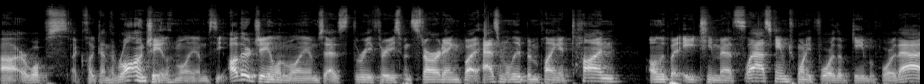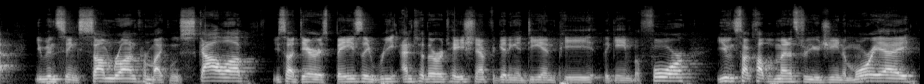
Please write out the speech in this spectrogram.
uh, or whoops, I clicked on the wrong Jalen Williams. The other Jalen Williams as 3 3 has been starting, but hasn't really been playing a ton. Only put 18 minutes last game, 24 the game before that. You've been seeing some run from Mike Muscala. You saw Darius Bazley re enter the rotation after getting a DNP the game before. You even saw a couple minutes for Eugene Omoruyi.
